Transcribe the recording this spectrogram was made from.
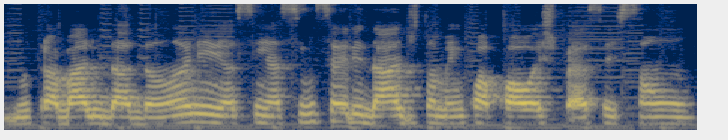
no trabalho da Dani, assim, a sinceridade também com a qual as peças são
